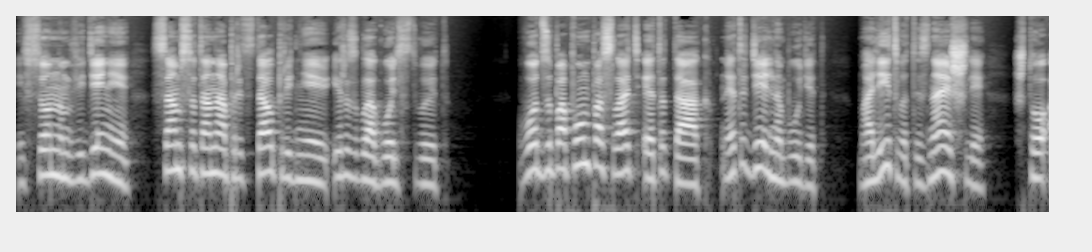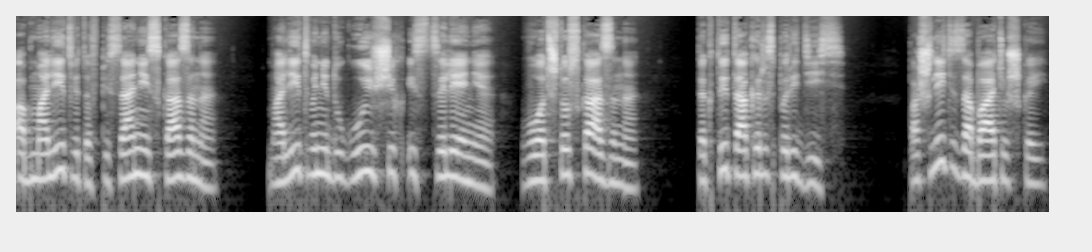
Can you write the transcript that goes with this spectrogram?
и в сонном видении – сам сатана предстал пред нею и разглагольствует. Вот за попом послать это так, это дельно будет. Молитва, ты знаешь ли, что об молитве-то в Писании сказано. Молитва недугующих исцеления. Вот что сказано. Так ты так и распорядись. Пошлите за батюшкой,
